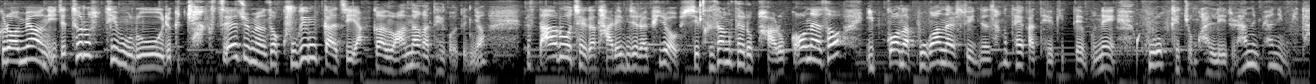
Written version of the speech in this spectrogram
그러면 이제 TrueSteam으로 이렇게 쫙 쐬주면서 구김까지 약간 완화가 되거든요. 따로 제가 다림질할 필요 없이 그 상태로 바로 꺼내서 입거나 보관할 수 있는 상태가 되기 때문에 그렇게 좀 관리를 하는 편입니다.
